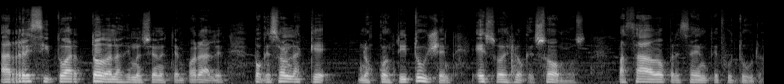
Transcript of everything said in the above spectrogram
a resituar todas las dimensiones temporales, porque son las que nos constituyen, eso es lo que somos pasado, presente, futuro.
